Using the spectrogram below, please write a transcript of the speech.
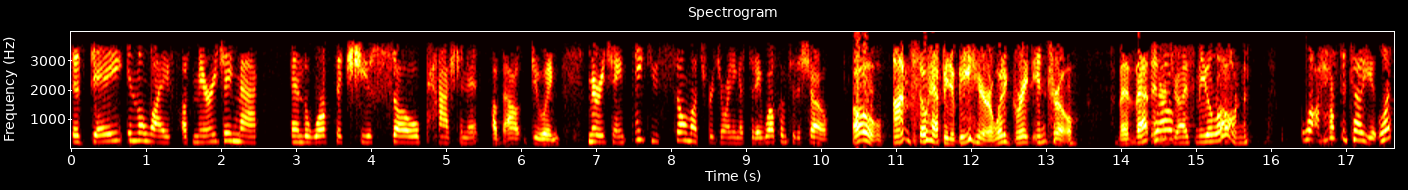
a day in the life of Mary Jane Mack and the work that she is so passionate about doing. Mary Jane, thank you so much for joining us today. Welcome to the show. Oh, I'm so happy to be here. What a great intro. That that well, energized me alone. Well, I have to tell you, let's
